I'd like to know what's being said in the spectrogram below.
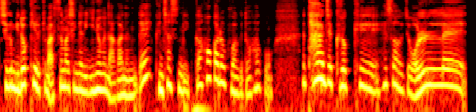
지금 이렇게 이렇게 말씀하신 게 인용해 나가는데 괜찮습니까? 허가를 구하기도 하고 다 이제 그렇게 해서 이제 원래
